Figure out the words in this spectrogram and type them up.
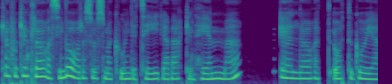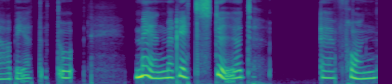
kanske kan klara sin vardag så som man kunde tidigare, varken hemma eller att återgå i arbetet. Och, men med rätt stöd eh, från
